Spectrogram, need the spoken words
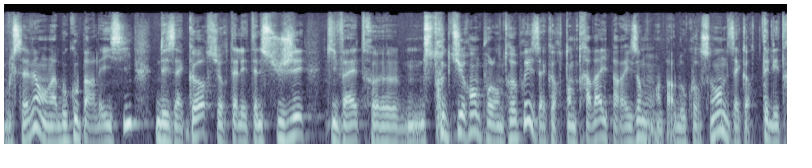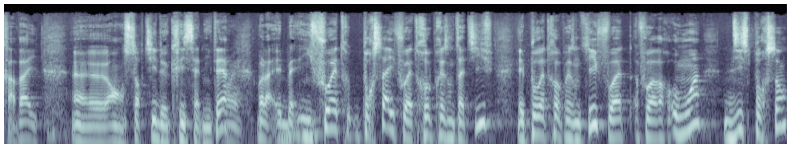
Vous le savez, on en a beaucoup parlé ici, des accords sur tel et tel sujet qui va être euh, structurant pour l'entreprise, accords temps de travail par exemple, on en parle beaucoup en ce moment, des accords télétravail euh, en sortie de crise sanitaire. Voilà, et ben, il faut être, pour ça, il faut être représentatif, et pour être représentatif, il faut, faut, avoir au moins 10%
